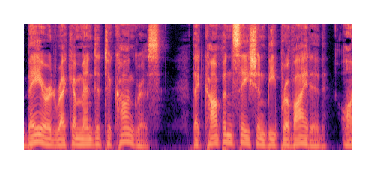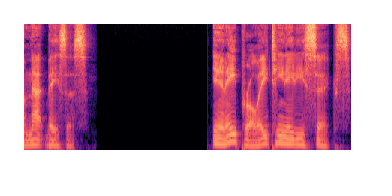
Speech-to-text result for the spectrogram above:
Bayard recommended to Congress that compensation be provided on that basis. In April 1886,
